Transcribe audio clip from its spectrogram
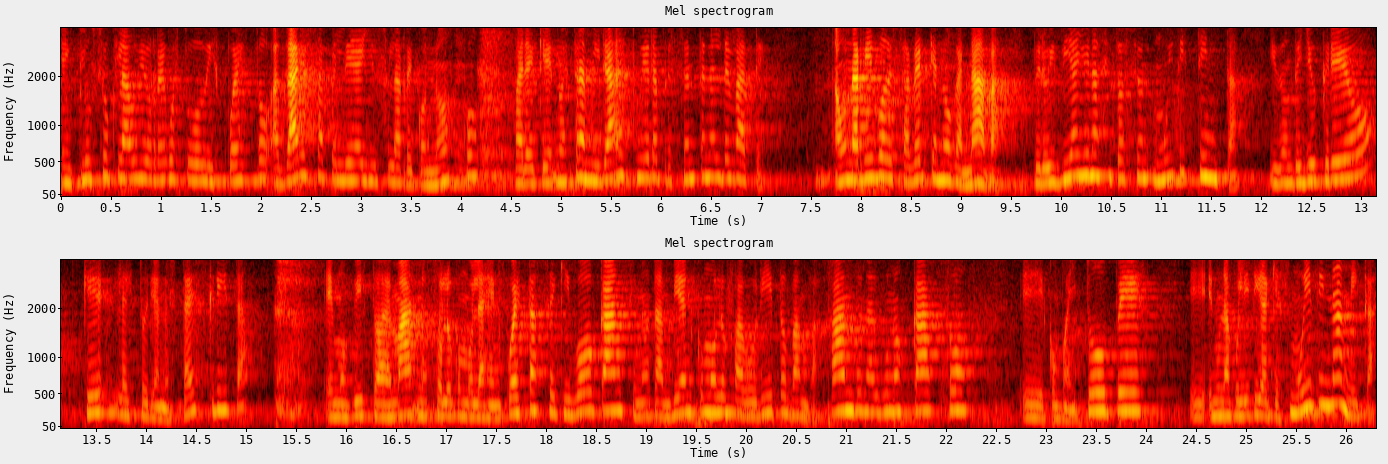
E incluso Claudio Rego estuvo dispuesto a dar esa pelea y yo se la reconozco para que nuestra mirada estuviera presente en el debate, a un riesgo de saber que no ganaba. Pero hoy día hay una situación muy distinta y donde yo creo que la historia no está escrita, Hemos visto además no solo cómo las encuestas se equivocan, sino también cómo los favoritos van bajando en algunos casos, eh, cómo hay topes, eh, en una política que es muy dinámica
